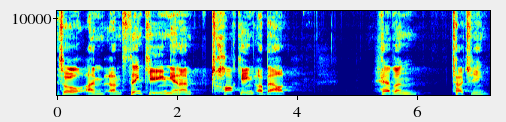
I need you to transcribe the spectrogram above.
So I'm, I'm thinking and I'm talking about heaven touching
